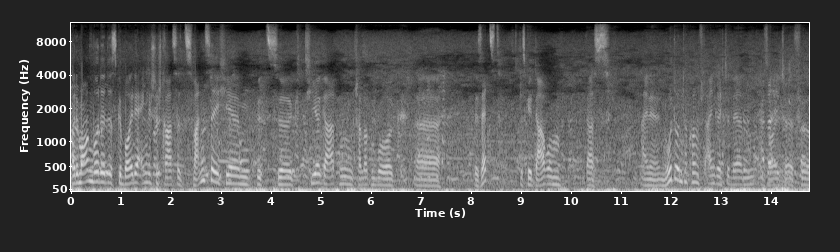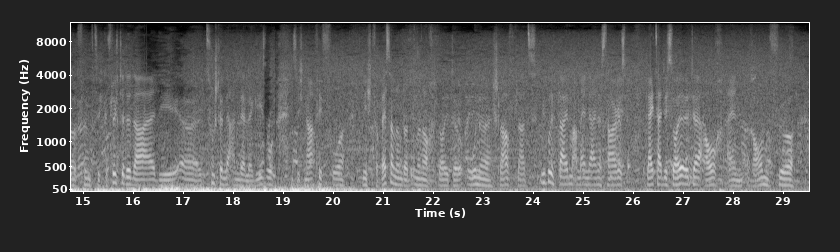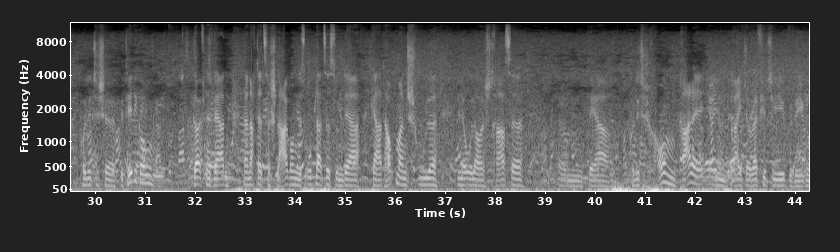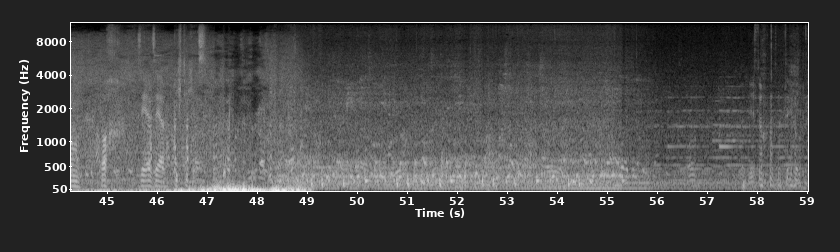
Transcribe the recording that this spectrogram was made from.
Heute Morgen wurde das Gebäude Englische Straße 20 hier im Bezirk Tiergarten Charlottenburg äh, besetzt. Es geht darum, dass eine Notunterkunft eingerichtet werden sollte für 50 Geflüchtete, da die äh, Zustände an der Legeso sich nach wie vor nicht verbessern und dort immer noch Leute ohne Schlafplatz übrig bleiben am Ende eines Tages. Gleichzeitig sollte auch ein Raum für politische Betätigung geöffnet werden. Dann nach der Zerschlagung des O-Platzes und der Gerhard-Hauptmann-Schule in der Olauer Straße der politische Raum, gerade im Bereich der Refugee-Bewegung, doch sehr, sehr wichtig ist.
